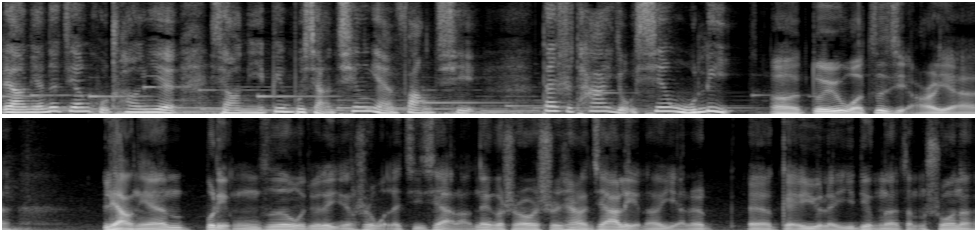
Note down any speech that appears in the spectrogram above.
两年的艰苦创业，小尼并不想轻言放弃，但是他有心无力。呃，对于我自己而言，两年不领工资，我觉得已经是我的极限了。那个时候，实际上家里呢也是。呃，给予了一定的怎么说呢？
